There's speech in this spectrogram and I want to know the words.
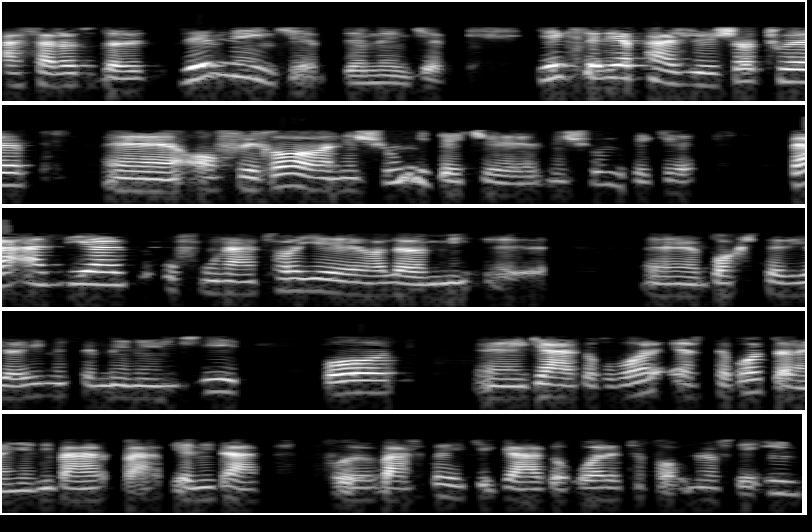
اثرات داره. ضمن اینکه ضمن اینکه یک سری از پژوهشات تو آفریقا نشون میده که نشون میده که بعضی از عفونت های حالا باکتریایی مثل مننژیت با گرد و غبار ارتباط دارن. یعنی بر, یعنی در وقتایی که گرد و غبار اتفاق میفته این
